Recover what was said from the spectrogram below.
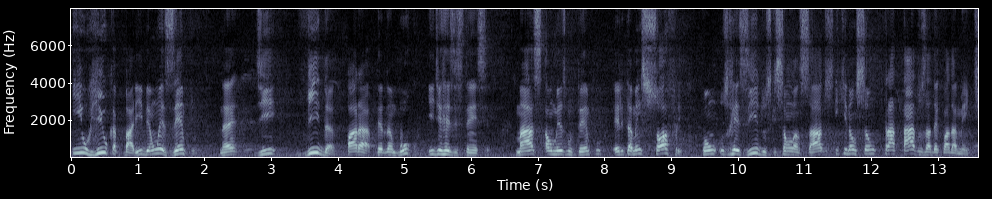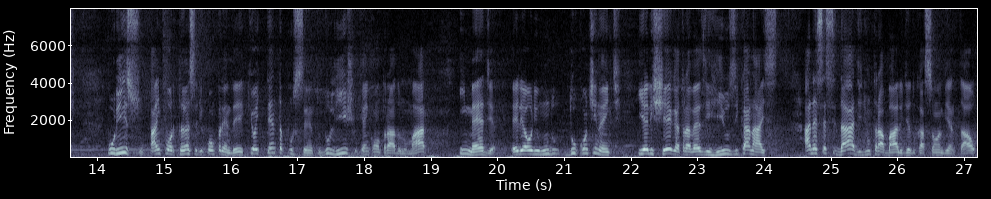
E o rio Capibaribe é um exemplo né, de vida para Pernambuco e de resistência. Mas, ao mesmo tempo, ele também sofre com os resíduos que são lançados e que não são tratados adequadamente. Por isso, a importância de compreender que 80% do lixo que é encontrado no mar, em média, ele é oriundo do continente e ele chega através de rios e canais. A necessidade de um trabalho de educação ambiental,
